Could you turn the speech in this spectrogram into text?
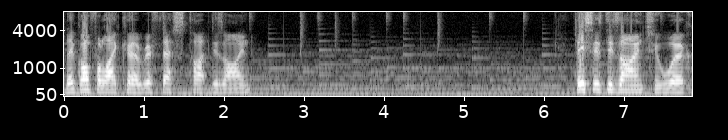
They've gone for like a Rift S type design. This is designed to work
